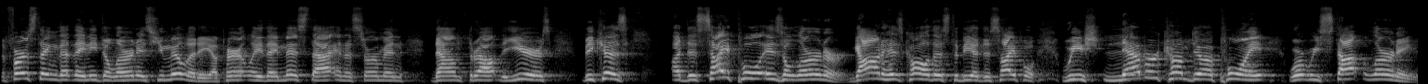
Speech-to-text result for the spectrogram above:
The first thing that they need to learn is humility. Apparently, they missed that in a sermon down throughout the years because A disciple is a learner. God has called us to be a disciple. We sh- never come to a point where we stop learning.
